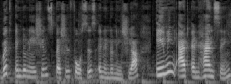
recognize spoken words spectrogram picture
with Indonesian Special Forces in Indonesia, aiming at enhancing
